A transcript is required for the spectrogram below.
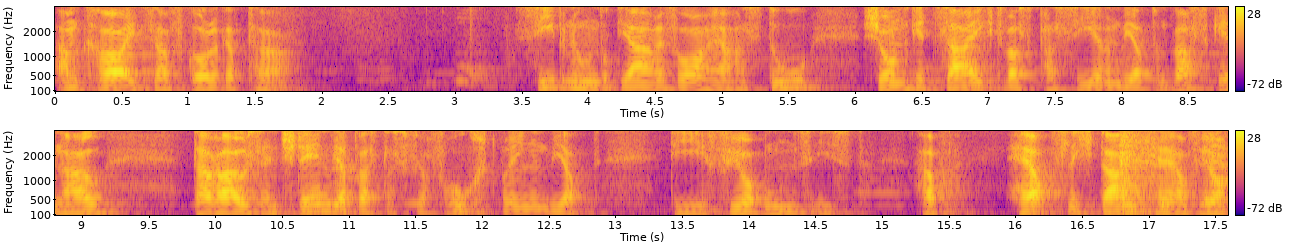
am Kreuz auf Golgatha. 700 Jahre vorher hast du schon gezeigt, was passieren wird und was genau daraus entstehen wird, was das für Frucht bringen wird, die für uns ist. Hab herzlich Dank, Herr, für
